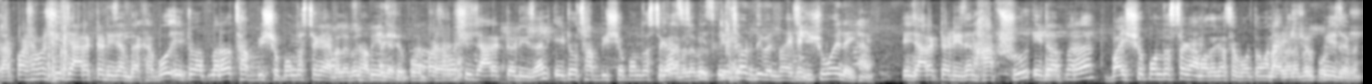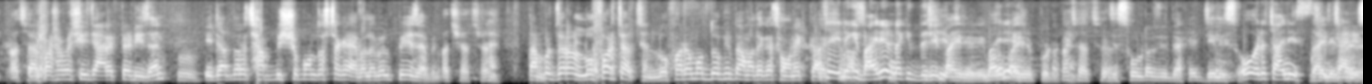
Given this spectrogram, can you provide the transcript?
তার পাশাপাশি যে আরেকটা ডিজাইন দেখাবো এটা আপনারা ছাব্বিশশো পঞ্চাশ টাকা অ্যাভেলেবেল পেয়ে যাবেন। তার পাশাপাশি যে আরেকটা ডিজাইন এটাও ছাব্বিশশো পঞ্চাশ টাকা অ্যাভেলেবেল স্ক্রিনশট দিবেন ভাই বেশি সময় নাই। হ্যাঁ। এই যে আরেকটা ডিজাইন হাফ শু এটা আপনারা বাইশশো পঞ্চাশ টাকা আমাদের কাছে বর্তমানে অ্যাভেলেবেল পেয়ে যাবেন। আচ্ছা। তার পাশাপাশি যে আরেকটা ডিজাইন এটা আপনারা ছাব্বিশশো পঞ্চাশ টাকা অ্যাভেলেবেল পেয়ে যাবেন। আচ্ছা আচ্ছা। হ্যাঁ তারপর যারা লোফার চাচ্ছেন লোফারের মধ্যেও কিন্তু আমাদের কাছে অনেক আচ্ছা কালেকশন এটা কি বাইরের নাকি দেশি বাইরের বাইরের? প্রোডাক্ট আচ্ছা আচ্ছা। এই যে সোলটা যদি দেখে জেলি সোল ও এটা চাইনিজ চাইনিজ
